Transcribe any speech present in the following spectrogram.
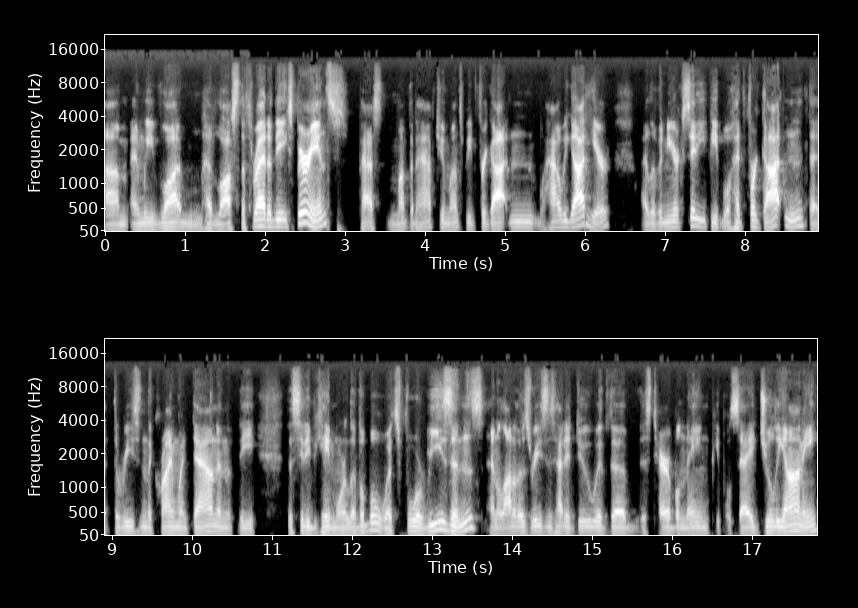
Um, and we had lost the thread of the experience past month and a half, two months, we'd forgotten how we got here. I live in New York City. People had forgotten that the reason the crime went down and that the the city became more livable was for reasons, and a lot of those reasons had to do with the this terrible name people say Giuliani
